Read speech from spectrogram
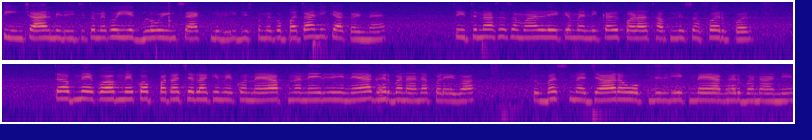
तीन चार मिली थी तो मेरे को ये ग्लोइंग सैक मिली, जिसको मेरे को पता नहीं क्या करना है। तो इतना सा सामान लेके मैं निकल पड़ा था अपने सफ़र पर। तब मेरे को, अब मेरे को अब पता चला कि मेरे को नया, अपना नए, नया घर बनाना पड़ेगा। तो बस मैं जा रहा हूँ अपने लिए एक नया घर बनाने।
